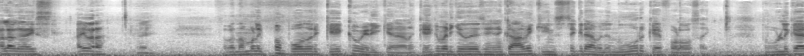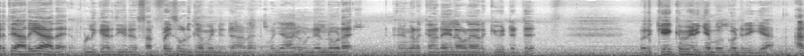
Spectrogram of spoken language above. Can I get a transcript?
ഹലോ ഗൈസ് ഹായ് പറ. അപ്പോൾ നമ്മളിപ്പം പോകുന്ന ഒരു കേക്ക് മേടിക്കാനാണ്. കേക്ക് മേടിക്കുന്നത് വെച്ച് കഴിഞ്ഞാൽ കാവ്യക്ക് ഇൻസ്റ്റഗ്രാമിൽ നൂറ് കെ ഫോളോവേഴ്സായി അപ്പോൾ പുള്ളിക്കാരത്തി അറിയാതെ പുള്ളിക്കാരത്തി ഒരു സർപ്രൈസ് കൊടുക്കാൻ വേണ്ടിയിട്ടാണ്. അപ്പോൾ ഞാനും ഉണ്ണിനോടെ ഞങ്ങളുടെ കടയിൽ അവളെ ഇറക്കി വിട്ടിട്ട് ഒരു കേക്ക് മേടിക്കാൻ പോയിക്കൊണ്ടിരിക്കുക അര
